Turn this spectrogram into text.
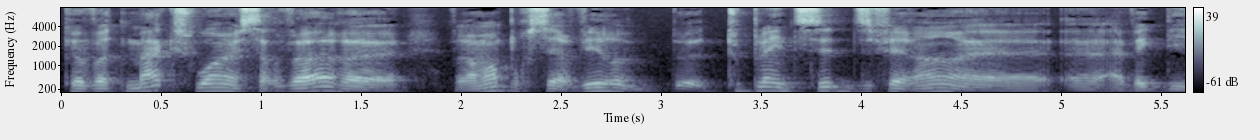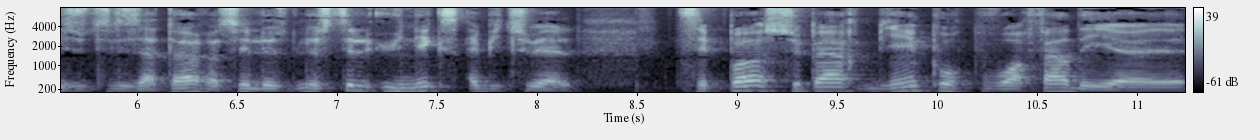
que votre Mac soit un serveur vraiment pour servir tout plein de sites différents avec des utilisateurs. C'est le, style Unix habituel c'est pas super bien pour pouvoir faire euh,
